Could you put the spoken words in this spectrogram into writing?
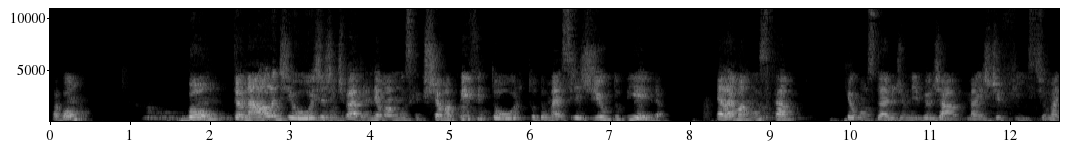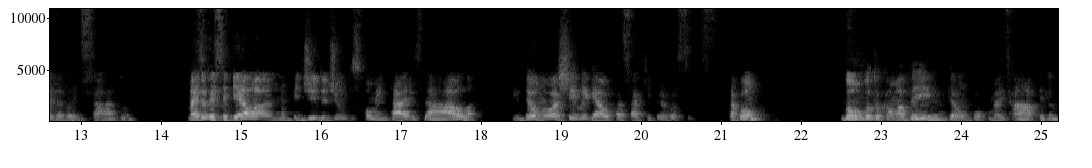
tá bom? Bom, então na aula de hoje a gente vai aprender uma música que chama Pife Torto, do mestre Gildo Vieira. Ela é uma música que eu considero de um nível já mais difícil, mais avançado. Mas eu recebi ela no pedido de um dos comentários da aula, então eu achei legal passar aqui para vocês, tá bom? Bom, vou tocar uma vez, então, um pouco mais rápido.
